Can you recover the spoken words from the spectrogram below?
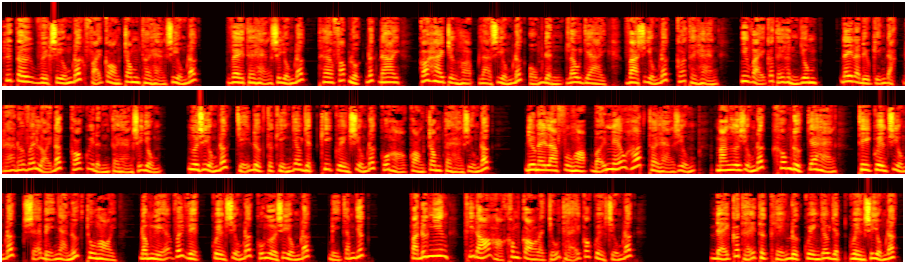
Thứ tư, việc sử dụng đất phải còn trong thời hạn sử dụng đất. Về thời hạn sử dụng đất, theo pháp luật đất đai, có hai trường hợp là sử dụng đất ổn định, lâu dài và sử dụng đất có thời hạn. Như vậy có thể hình dung, đây là điều kiện đặt ra đối với loại đất có quy định thời hạn sử dụng. người sử dụng đất chỉ được thực hiện giao dịch khi quyền sử dụng đất của họ còn trong thời hạn sử dụng đất. Điều này là phù hợp bởi nếu hết thời hạn sử dụng mà người sử dụng đất không được gia hạn thì quyền sử dụng đất sẽ bị nhà nước thu hồi, đồng nghĩa với việc quyền sử dụng đất của người sử dụng đất bị chấm dứt. Và đương nhiên, khi đó họ không còn là chủ thể có quyền sử dụng đất để có thể thực hiện được quyền giao dịch quyền sử dụng đất.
